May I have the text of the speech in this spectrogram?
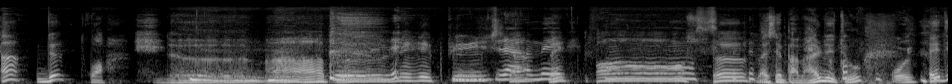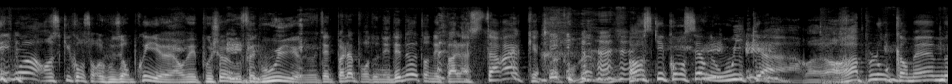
1, 2, 3. Ne m'appelez plus jamais France. Bah, c'est pas mal du tout. Et dites-moi, en ce qui concerne, je vous en prie, euh, Hervé Pouchol, vous faites oui, euh, vous n'êtes pas là pour donner des notes, on n'est pas la Starac. En ce qui concerne Wicard, rappelons quand même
